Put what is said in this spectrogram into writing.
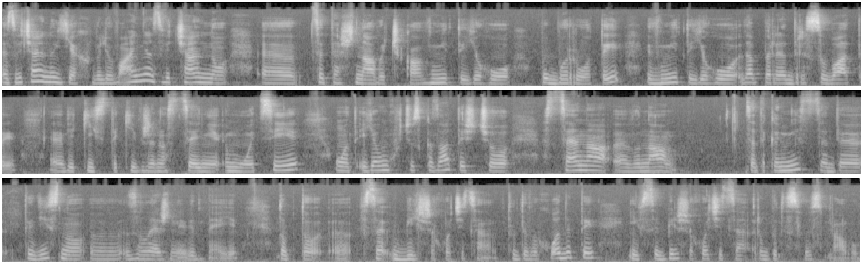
Е, Звичайно, є хвилювання, звичайно, е, це теж навичка вміти його побороти, вміти його да, переадресувати е, в якісь такі вже на сцені емоції. От і я вам хочу сказати, що сцена е, вона. Це таке місце, де ти дійсно е, залежний від неї. Тобто е, все більше хочеться туди виходити, і все більше хочеться робити свою справу.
